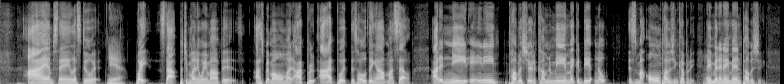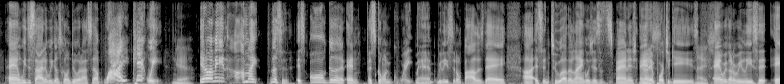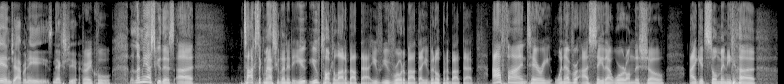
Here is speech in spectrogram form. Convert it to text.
I am saying, let's do it. yeah. Wait, stop. Put your money where your mouth is. I spent my own money. I put I put this whole thing out myself. I didn't need any publisher to come to me and make a deal. Nope. This is my own publishing company. Mm-hmm. Amen and Amen Publishing. And we decided we're just gonna do it ourselves. Why can't we? Yeah. You know what I mean? I'm like, listen, it's all good and it's going great, man. Released it on Father's Day. Uh, it's in two other languages, it's Spanish and in Portuguese. Nice. And we're gonna release it in Japanese next year. Very cool. Let me ask you this: uh, toxic masculinity. You you've talked a lot about that. You've you've wrote about that. You've been open about that. I find Terry, whenever I say that word on this show, I get so many uh,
